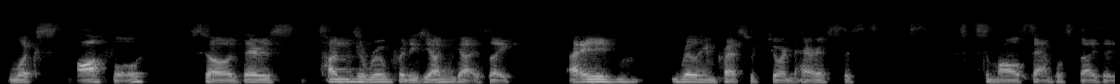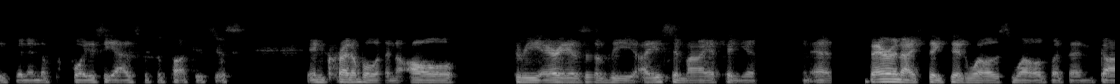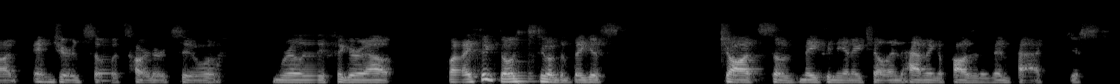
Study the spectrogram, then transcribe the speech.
looks awful. So there's tons of room for these young guys. Like I'm really impressed with Jordan Harris. This small sample size that he's been in, the poise he has with the puck is just incredible in all three areas of the ice, in my opinion. And Barron, I think, did well as well, but then got injured, so it's harder to really figure it out. But I think those two have the biggest shots of making the NHL and having a positive impact. Just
